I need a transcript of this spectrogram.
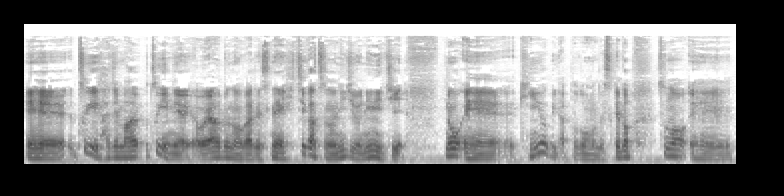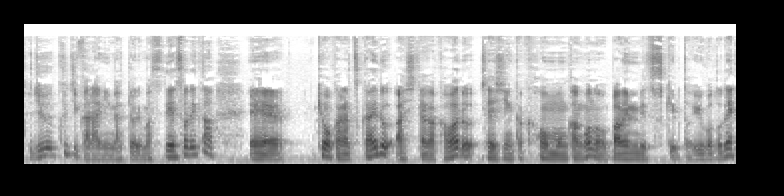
えー、次始まる、次ね、やるのがですね、7月の22日の、えー、金曜日だったと思うんですけど、その、えー、19時からになっております。で、それが、えー、今日から使える明日が変わる精神科訪問看護の場面別スキルということで、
